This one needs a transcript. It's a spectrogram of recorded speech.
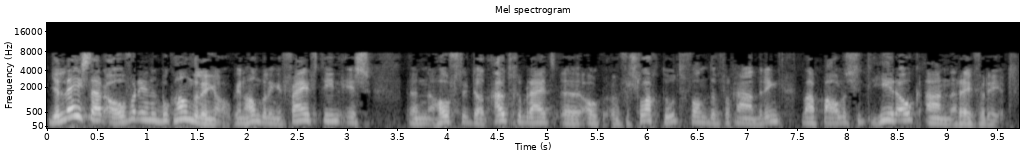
Je leest daarover in het boek Handelingen ook. In Handelingen 15 is een hoofdstuk dat uitgebreid uh, ook een verslag doet van de vergadering waar Paulus hier ook aan refereert.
